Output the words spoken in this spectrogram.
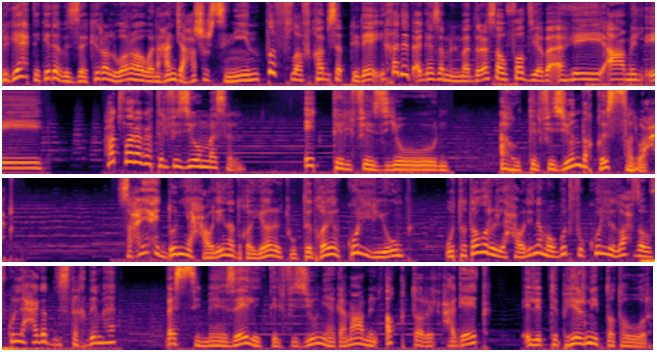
رجعت كده بالذاكرة لورا وأنا عندي عشر سنين طفلة في خمسة ابتدائي خدت أجازة من المدرسة وفاضية بقى هي أعمل إيه؟ هتفرج على التلفزيون مثلا. التلفزيون. أهو التلفزيون ده قصة لوحده. صحيح الدنيا حوالينا اتغيرت وبتتغير كل يوم والتطور اللي حوالينا موجود في كل لحظة وفي كل حاجة بنستخدمها بس ما زال التلفزيون يا جماعة من أكتر الحاجات اللي بتبهرني بتطورها.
